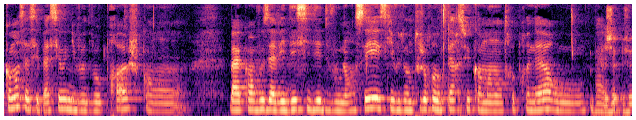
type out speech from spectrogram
comment ça s'est passé au niveau de vos proches quand bah, quand vous avez décidé de vous lancer? Est-ce qu'ils vous ont toujours perçu comme un entrepreneur ou... bah, je, je,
